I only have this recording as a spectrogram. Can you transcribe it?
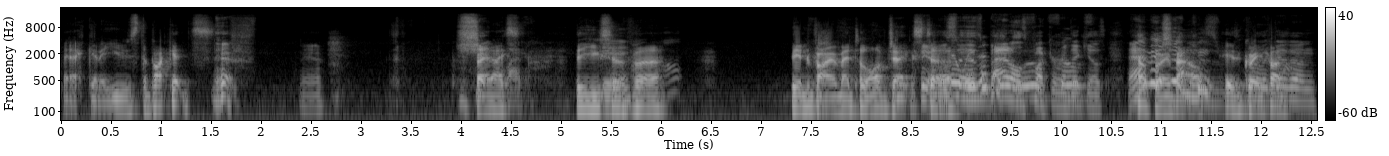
They're going to use the buckets. yeah. Very nice. The use Yeah. of uh, the environmental objects Yeah, to this, The way this that they battle's fucking feels ridiculous. The Help animation battle is, is great really fun. good on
